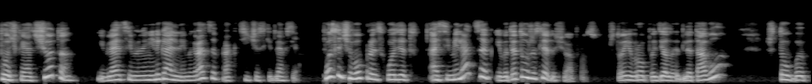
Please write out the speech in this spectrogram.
точкой отсчета является именно нелегальная иммиграция практически для всех. После чего происходит ассимиляция, и вот это уже следующий вопрос. Что Европа делает для того, чтобы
